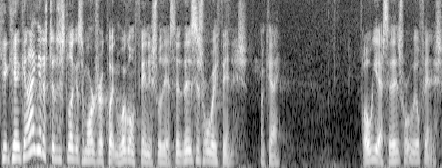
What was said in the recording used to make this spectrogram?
Can, can, can, I get us to just look at some words real quick and we're going to finish with this. This is where we finish, okay? Oh, yes, this is where we'll finish.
